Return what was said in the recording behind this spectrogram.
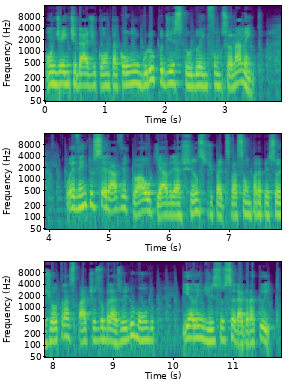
onde a entidade conta com um grupo de estudo em funcionamento. O evento será virtual, o que abre a chance de participação para pessoas de outras partes do Brasil e do mundo, e além disso será gratuito.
